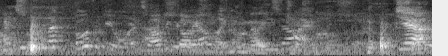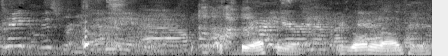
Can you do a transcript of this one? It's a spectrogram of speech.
I just collect both of your awards, so I'll be going out like a million times. Yeah, take this for Emily now. Yeah, yeah. He's going around him.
